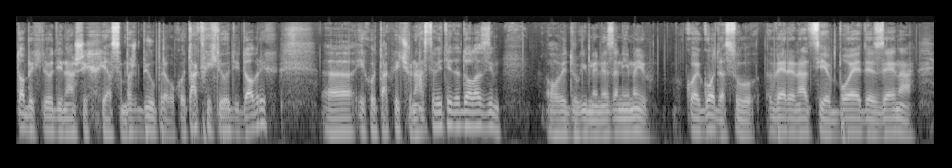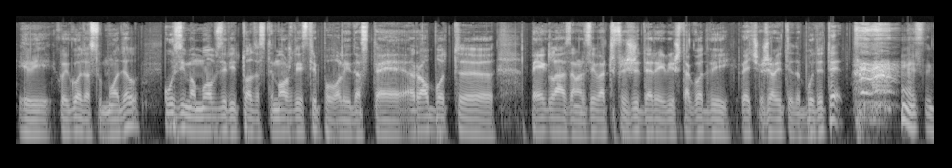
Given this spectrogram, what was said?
dobrih ljudi naših, ja sam baš bio upravo kod takvih ljudi dobrih uh, i kod takvih ću nastaviti da dolazim, ovi drugi me ne zanimaju koje god da su vere nacije, boje, dezena ili koji god da su model, uzimam u obzir i to da ste možda istripovali, da ste robot, e, pegla, zamrzivač frižidera ili šta god vi već želite da budete, mislim,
